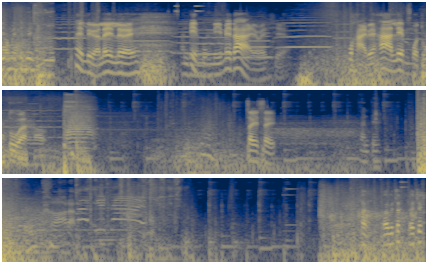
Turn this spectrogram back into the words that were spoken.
บีเมนเตบีไม่เหลืออะไรเลยอันเปเดิลี่ยมนมุมนี้ไม่ได้เว้ยเชี่ยกูหายไปห้าเล่มหมดทุกตัวใส่ใส่ ทันเต็ม あら อ่ะไปไปเช็คไปเช็ค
